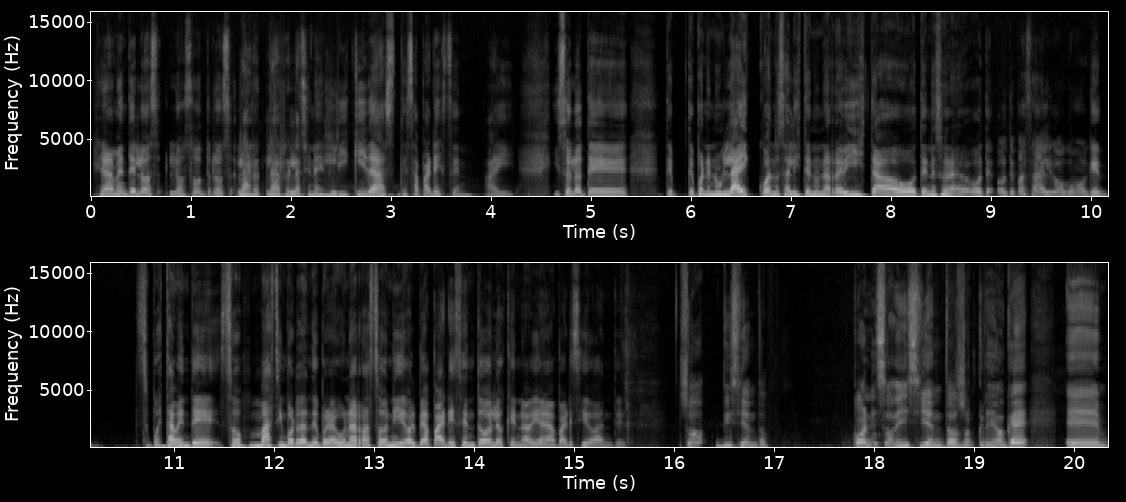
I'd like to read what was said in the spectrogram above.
Generalmente los, los otros, las, las relaciones líquidas desaparecen ahí. Y solo te, te, te ponen un like cuando saliste en una revista o, tenés una, o, te, o te pasa algo como que supuestamente sos más importante por alguna razón y de golpe aparecen todos los que no habían aparecido antes. Yo diciendo. Con eso diciendo, yo creo que eh,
